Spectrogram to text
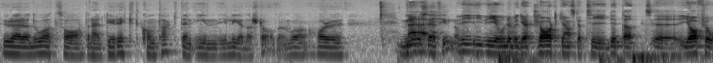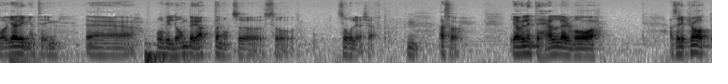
hur är det då att ha den här direktkontakten in i ledarstaben? Vad, har du mer Nej, att säga till om? Vi, vi gjorde väl klart ganska tidigt att eh, jag frågar ingenting. Eh, och vill de berätta något så, så, så håller jag käft. Mm. Alltså, jag vill inte heller vara Alltså det prat,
